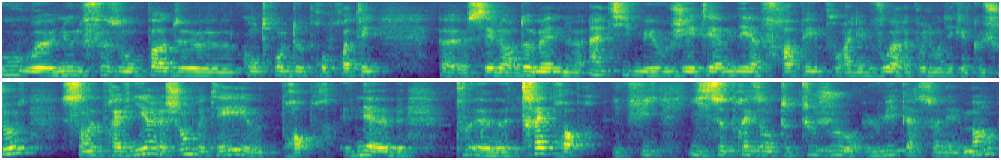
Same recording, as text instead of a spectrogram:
où euh, nous ne faisons pas de contrôle de propreté, euh, c'est leur domaine intime et où j'ai été amené à frapper pour aller le voir et pour lui demander quelque chose, sans le prévenir, la chambre était euh, propre, très propre. Et puis il se présente toujours, lui personnellement,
